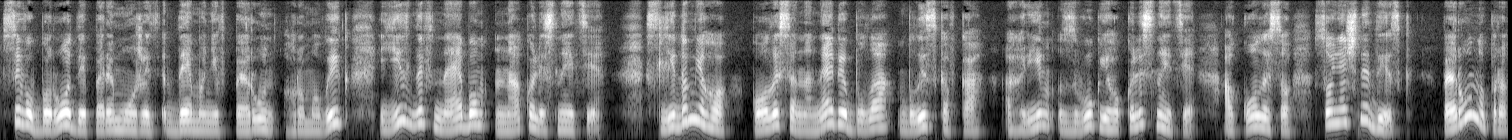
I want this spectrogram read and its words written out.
Сивобородий переможець демонів Перун Громовик їздив небом на колісниці. Слідом його колеса на небі була блискавка, грім звук його колісниці, а колесо сонячний диск. Перуну про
